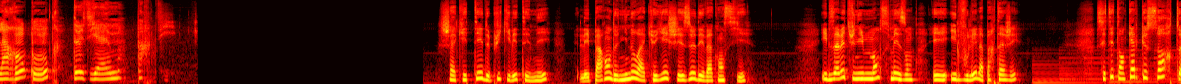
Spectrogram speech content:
La rencontre, deuxième partie. Chaque été depuis qu'il était né, les parents de Nino accueillaient chez eux des vacanciers. Ils avaient une immense maison et ils voulaient la partager. C'était en quelque sorte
